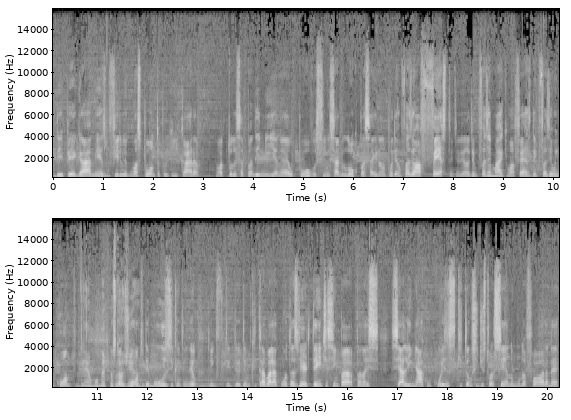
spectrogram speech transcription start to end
de pegar mesmo firme algumas pontas, porque cara, ó, toda essa pandemia, né, o povo assim, sabe, louco para sair, não podemos fazer uma festa, entendeu? Temos que fazer mais que uma festa, tem que fazer um encontro de, É um momento de um nostalgia. encontro de música, entendeu? Tem, que- tem- temos que trabalhar com outras vertentes, assim, para nós se alinhar com coisas que estão se distorcendo o mundo afora, né?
